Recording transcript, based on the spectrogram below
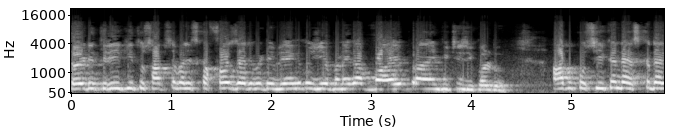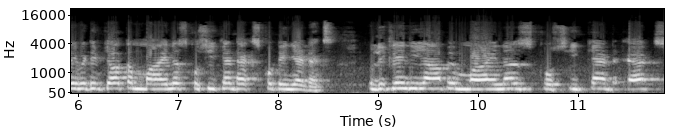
थर्टी थ्री की। तो सबसे पहले इसका फ़र्स्ट डेरिवेटिव लेंगे तो ये बनेगा y prime which is equal to अब कोसिकेंट एक्स का डेरिवेटिव क्या होता है? Minus cosecant x cotangent x तो लिख लेंगे यहाँ पे minus cosecant x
